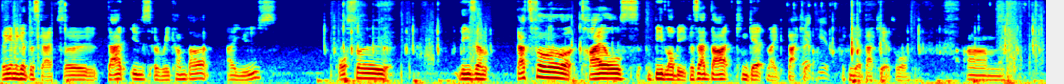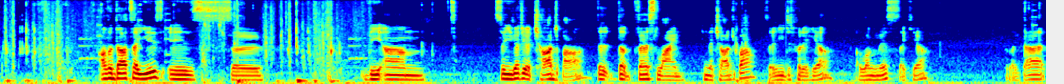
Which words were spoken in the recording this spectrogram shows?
They're gonna get this guy. So that is a recon dart I use. Also, these are that's for tiles B lobby because that dart can get like back here. It can get back here as well. Um, other darts I use is so the um so you got your charge bar, the the first line in the charge bar. So you just put it here along this, like here, like that,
